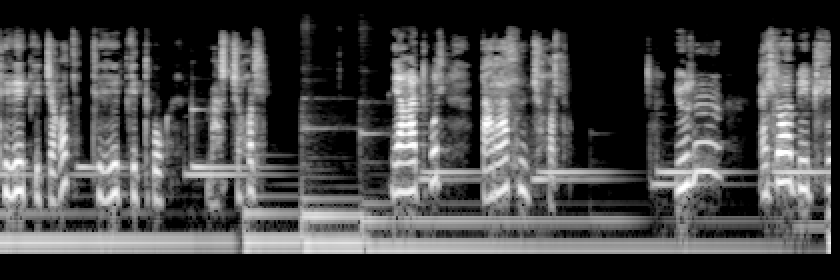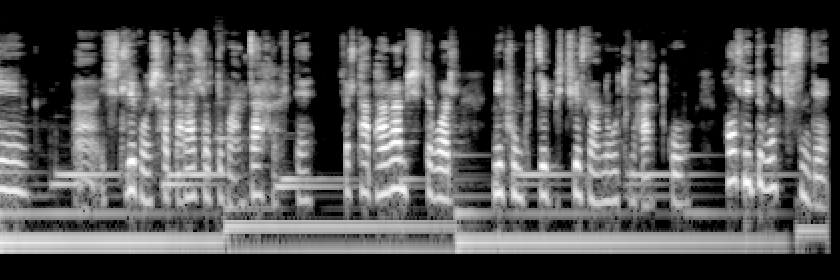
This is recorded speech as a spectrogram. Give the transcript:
тэгээд гэж байгааз тэгээд гэдэг үг маш чухал. Ягаад гэвэл дараал нь чухал. Ер нь аливаа библийн ишлэгийг уншихад дарааллуудыг анзаарах хэрэгтэй. Жишээл та програм бичдэг бол нэг функцийг бичгээс нөгөөд нь гардггүй. Хоол хийдэг бол ч гэсэндээ.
